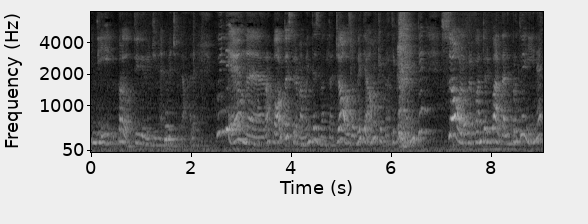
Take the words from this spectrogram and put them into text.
di prodotti di origine vegetale. Quindi è un eh, rapporto estremamente svantaggioso. Vediamo che praticamente solo per quanto riguarda le proteine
